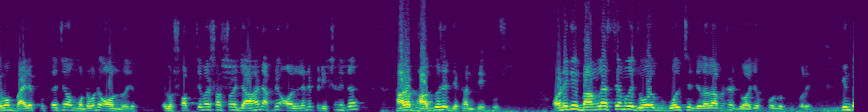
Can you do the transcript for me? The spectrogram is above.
এবং বাইরে প্রত্যেক চেম্বার মোটামুটি অন রয়েছে। এবং সব চেম্বার সবসময় যাওয়া হয় না, আপনি অনলাইনে প্রেডিকশন নিতে সারা ভারতবর্ষে যেখান থেকে খুশি। অনেকেই বাংলাদেশে আমাকে বলছেন যে, দাদা, আপনার সাথে যোগাযোগ করব কি করে? কিন্তু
